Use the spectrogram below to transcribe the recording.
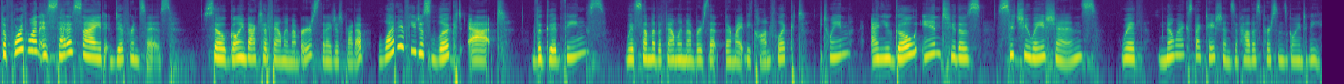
The fourth one is set aside differences. So, going back to family members that I just brought up, what if you just looked at the good things with some of the family members that there might be conflict between and you go into those situations with no expectations of how this person's going to be.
